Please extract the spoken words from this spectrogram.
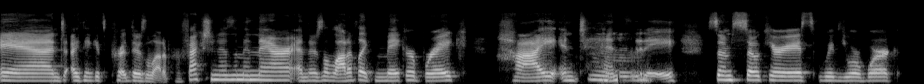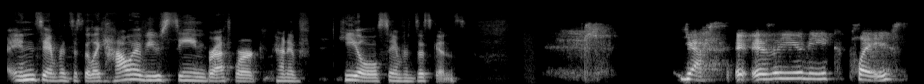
And I think it's per- there's a lot of perfectionism in there, and there's a lot of like make or break high intensity. So I'm so curious with your work in San Francisco. Like, how have you seen breath work kind of heal San Franciscans? Yes, it is a unique place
